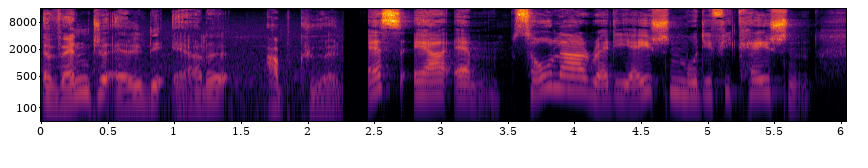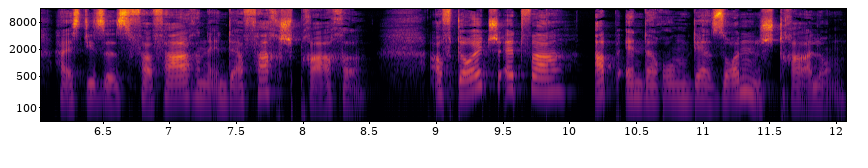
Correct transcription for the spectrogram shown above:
eventuell die Erde abkühlen. SRM, Solar Radiation Modification, heißt dieses Verfahren in der Fachsprache. Auf Deutsch etwa Abänderung der Sonnenstrahlung.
